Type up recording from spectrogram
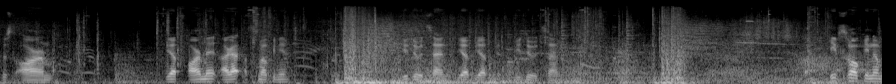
Just arm. Yep, arm it. I got smoking you. You do it, Sen. Yep, yep. You do it, Sen. Keep smoking them.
